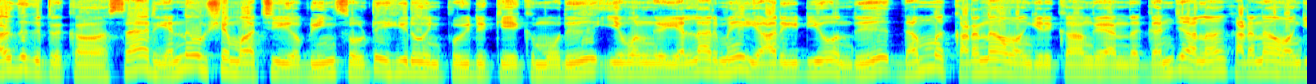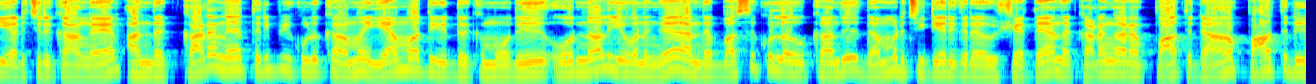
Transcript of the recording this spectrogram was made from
அழுதுகிட்டு இருக்கான். சார் என்ன விஷயமாச்சு? அப்படின்னு சொல்லிட்டு ஹீரோயின் போயிட்டு கேட்கும் போது இவங்க எல்லாருமே யாருகிட்டயோ வந்து தம்ம கடனா வாங்கியிருக்காங்க. அந்த கஞ்சாலாம் கடனா வாங்கி அடிச்சிருக்காங்க. அந்த கடனை திருப்பி கொடுக்காம ஏமாத்திக்கிட்டு இருக்கும்போது ஒரு நாள் இவனுங்க அந்த பஸ்ஸுக்குள்ள உட்காந்து தம் அடிச்சுக்கிட்டே இருக்கிற விஷயத்த அந்த கடங்காரன் பார்த்துட்டான். பார்த்துட்டு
